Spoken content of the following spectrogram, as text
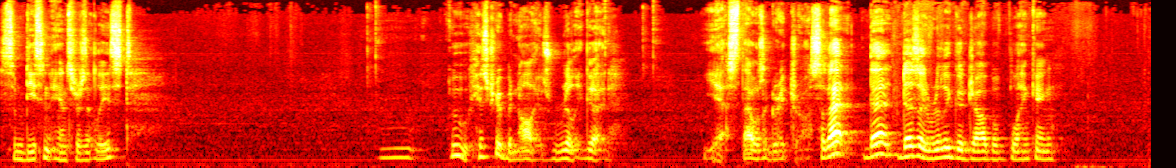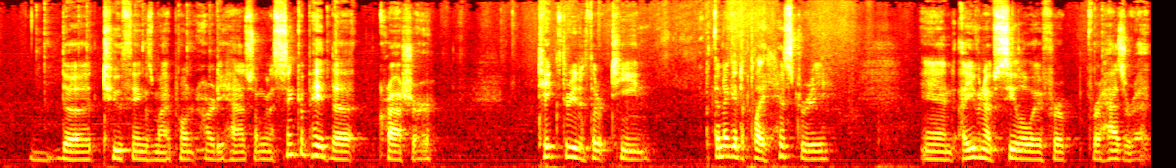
some decent answers at least. Ooh, History of Benalia is really good. Yes, that was a great draw. So that that does a really good job of blanking the two things my opponent already has. So I'm going to syncopate the Crasher, take 3 to 13, but then I get to play History, and I even have Seal Away for, for Hazoret.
